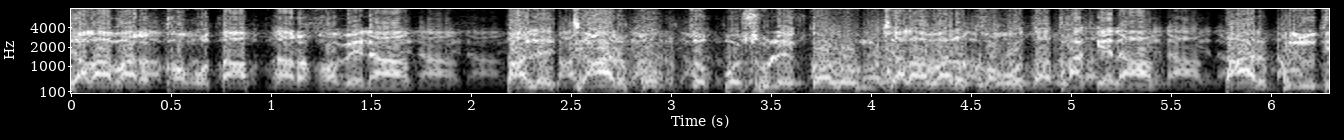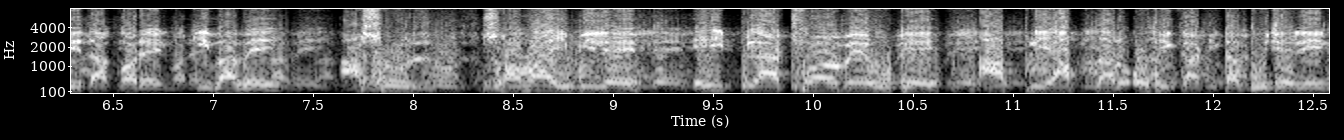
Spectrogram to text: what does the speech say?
চালাবার ক্ষমতা আপনার হবে না। তাহলে যার বক্তব্য শুনে কলম চালাবার ক্ষমতা থাকে না, তার বিরোধিতা করেন কীভাবে? আসুন, সবাই মিলে এই প্ল্যাটফর্মে উঠে আপনি আপনার অধিকারটা বুঝে নিন।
